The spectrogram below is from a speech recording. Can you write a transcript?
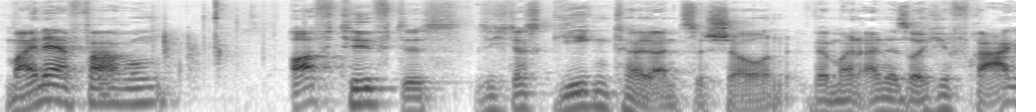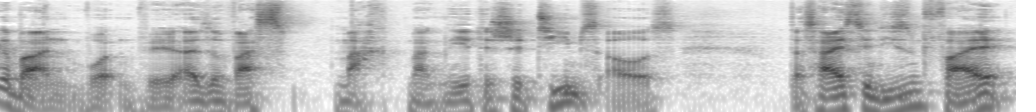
Meine Erfahrung, oft hilft es, sich das Gegenteil anzuschauen, wenn man eine solche Frage beantworten will. Also was macht magnetische Teams aus? Das heißt in diesem Fall,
